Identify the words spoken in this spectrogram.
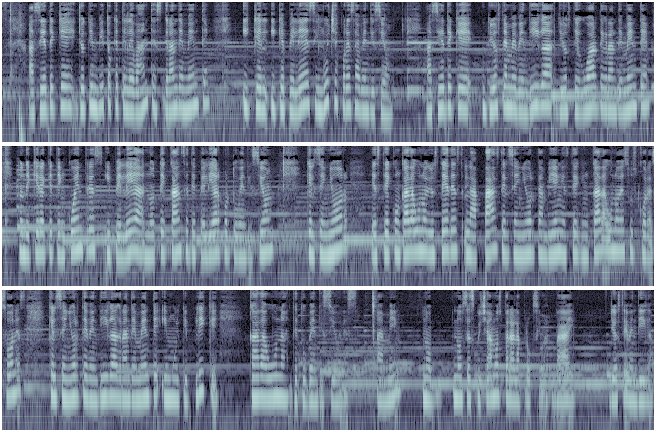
Así es de que yo te invito a que te levantes grandemente y que, y que pelees y luches por esa bendición. Así es de que Dios te me bendiga, Dios te guarde grandemente, donde quiera que te encuentres y pelea, no te canses de pelear por tu bendición. Que el Señor esté con cada uno de ustedes, la paz del Señor también esté en cada uno de sus corazones, que el Señor te bendiga grandemente y multiplique cada una de tus bendiciones. Amén. No, nos escuchamos para la próxima. Bye. Dios te bendiga.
